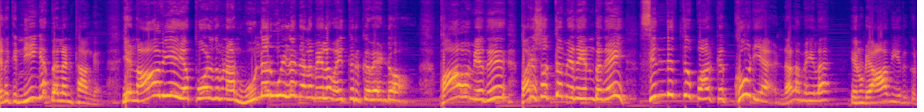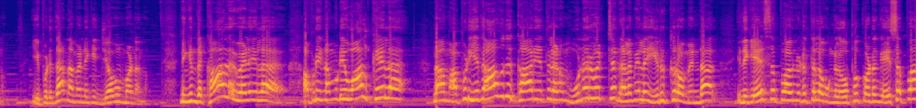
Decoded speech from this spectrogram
எனக்கு நீங்கள் பலன் தாங்க. என் ஆவியை எப்பொழுதும் நான் உணர்வுள்ள நிலைமையில் வைத்திருக்க வேண்டும். பாவம் எது பரிசுத்தம் எது என்பதை சிந்தித்து பார்க்கக்கூடிய நிலைமையில் என்னுடைய ஆவி இருக்கணும். இப்படி தான் நம்ம இன்னைக்கு ஜெபம் பண்ணணும். நீங்கள் இந்த கால வேலையில் அப்படி நம்முடைய வாழ்க்கையில் நாம் அப்படி ஏதாவது காரியத்தில் நம் உணர்வற்ற நிலைமையில் இருக்கிறோம் என்றால் இன்னைக்கு ஏசப்பாவின் இடத்துல உங்களை ஒப்புக்கொடுங்க ஏசப்பா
